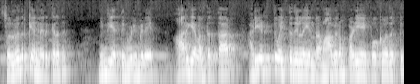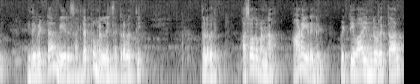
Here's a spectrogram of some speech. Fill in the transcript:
சொல்வதற்கு என்ன இருக்கிறது? இந்தியத்தின் விளிம்பிலே ஆரிய வர்த்தத்தார் அடியெடுத்து வைத்ததில்லை என்ற மாபெரும் பழியை போக்குவதற்கு இதை விட்டால் வேறு சந்தர்ப்பம் இல்லை சக்கரவர்த்தி. தளபதி அசோகமண்ணா ஆணையிடுங்கள். வெட்டி வா என்றுரைத்தால்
